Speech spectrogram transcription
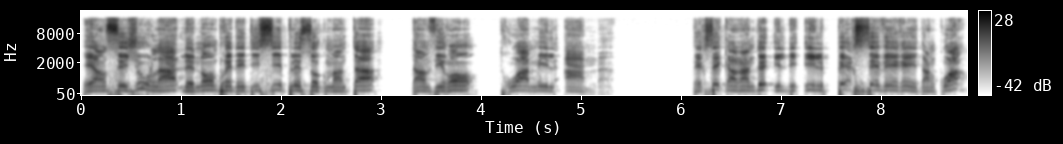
Et en ce jour-là, le nombre des disciples s'augmenta d'environ 3000 âmes. Verset 42, il dit, il persévérait dans quoi?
